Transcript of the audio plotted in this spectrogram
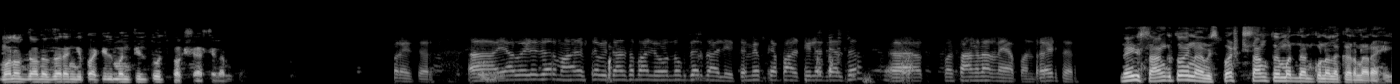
मनोज दादा जरांगे पाटील म्हणतील तोच पक्ष असेल आमचा. बरोबर आहे सर. अं, यावेळी जर महाराष्ट्र विधानसभा निवडणूक जर झाली तर मी त्या पार्टीला द्याल सर? अं, पण सांगणार नाही आपण राईट सर? नाही सांगतोय ना मी स्पष्ट सांगतोय मतदान कोणाला करणार आहे.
